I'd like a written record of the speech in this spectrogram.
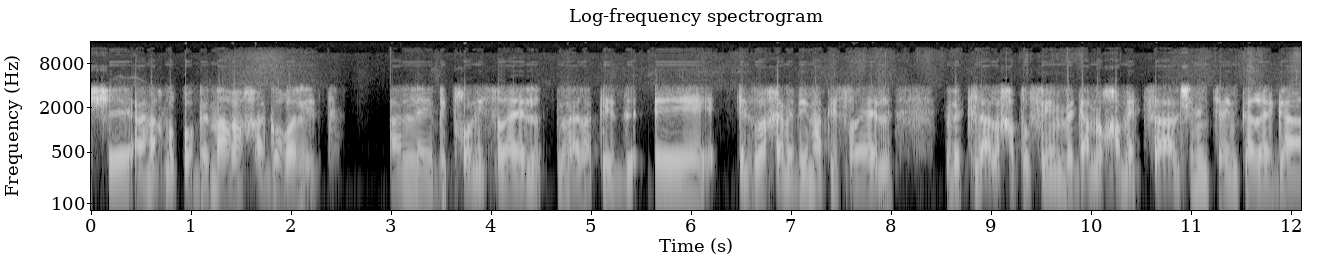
שאנחנו פה במערכה גורלית על אה, ביטחון ישראל ועל עתיד אה, אזרחי מדינת ישראל, וכלל החטופים וגם לוחמי צה"ל שנמצאים כרגע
